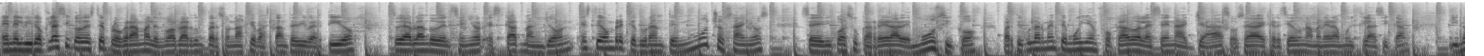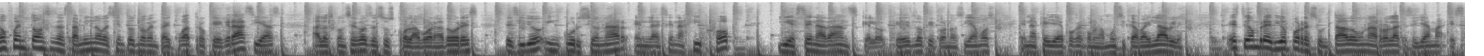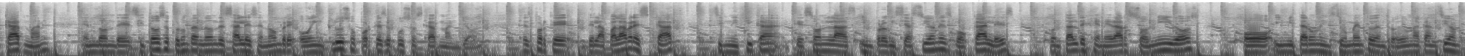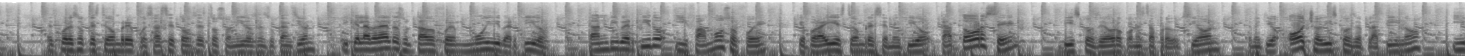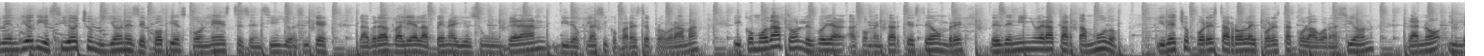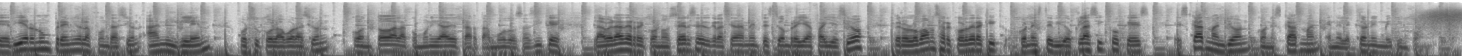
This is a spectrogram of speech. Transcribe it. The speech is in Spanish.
En el videoclásico de este programa les voy a hablar de un personaje bastante divertido. Estoy hablando del señor Scatman John, este hombre que durante muchos años se dedicó a su carrera de músico, particularmente muy enfocado a la escena jazz, o sea, ejercía de una manera muy clásica. Y no fue entonces hasta 1994 que gracias a los consejos de sus colaboradores decidió incursionar en la escena hip hop y escena dance, que, lo, que es lo que conocíamos en aquella época como la música bailable. Este hombre dio por resultado una rola que se llama Scatman, en donde si todos se preguntan de dónde sale ese nombre o incluso por qué se puso Scatman John, es porque de la palabra scat significa que son las improvisaciones vocales con tal de generar sonidos o imitar un instrumento dentro de una canción. Es por eso que este hombre pues hace todos estos sonidos en su canción y que la verdad el resultado fue muy divertido. Tan divertido y famoso fue que por ahí este hombre se metió 14 discos de oro con esta producción, se metió 8 discos de platino y vendió 18 millones de copias con este sencillo, así que la verdad valía la pena y es un gran videoclásico para este programa. Y como dato les voy a, comentar que este hombre desde niño era tartamudo y de hecho por esta rola y por esta colaboración ganó y le dieron un premio a la Fundación Annie Glenn por su colaboración con toda la comunidad de tartamudos. Así que la verdad de reconocerse, desgraciadamente este hombre ya falleció, pero lo vamos a recordar aquí con este video clásico que es Scatman John con Scatman en Electronic Meeting Point.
